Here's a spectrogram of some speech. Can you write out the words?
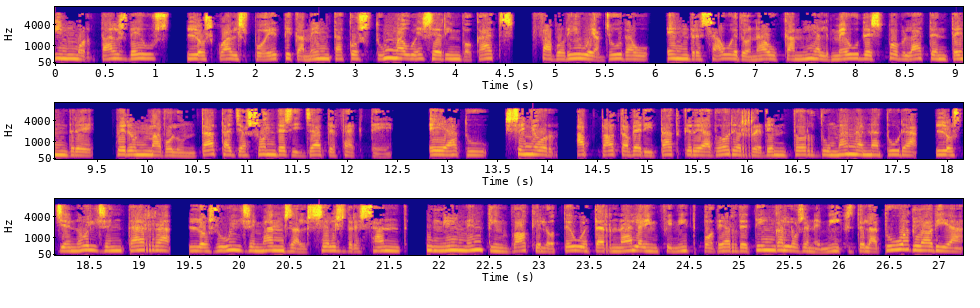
immortals déus, los quals poèticament acostumau a ser invocats, favoriu i ajudau, endreçau e donau camí al meu despoblat entendre, per on ma voluntat ja son desitjat efecte. E a tu, Senyor, amb tota veritat creador i redemptor d'humana natura, los genolls en terra, los ulls i mans als cels dreçant, humilment invoque lo teu eternal e infinit poder detinga los enemics de la tua glòria,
